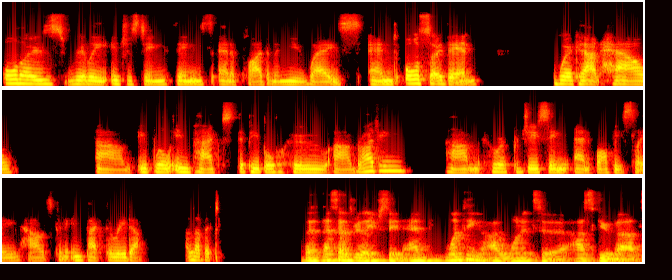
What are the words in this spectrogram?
all those really interesting things and apply them in new ways. And also then work out how um, it will impact the people who are writing, um, who are producing, and obviously how it's going to impact the reader. I love it. That, that sounds really interesting. And one thing I wanted to ask you about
